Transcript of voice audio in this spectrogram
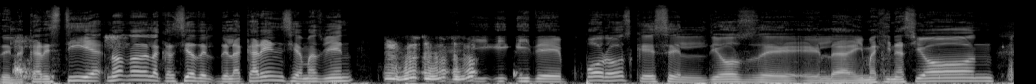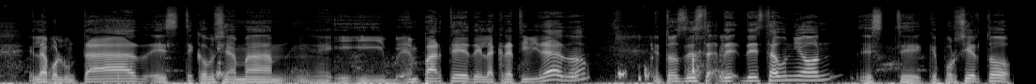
de la carestía, no, no de la carestía, de, de la carencia más bien. Y- y de Poros, que es el dios de eh, la imaginación, la voluntad, este, ¿cómo se llama? Mm, Y, y en parte de la creatividad, ¿no? Entonces, de esta, de, de esta unión, este, que por cierto,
